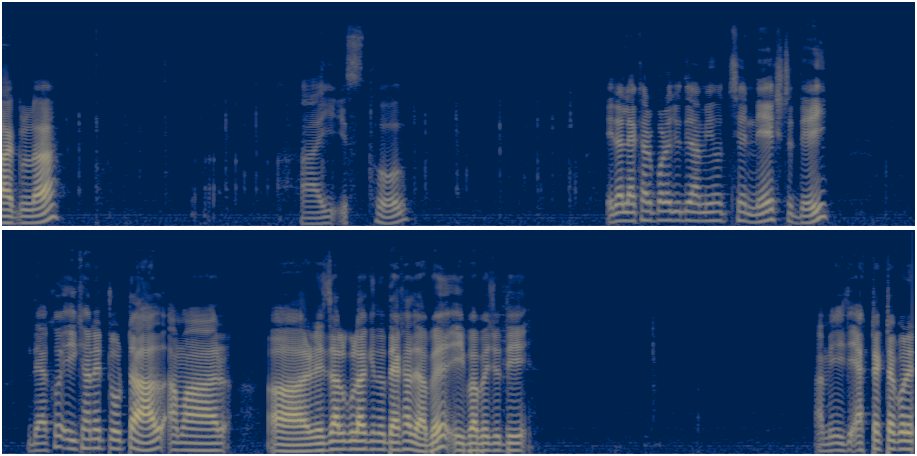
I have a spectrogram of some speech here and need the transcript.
পাগলা হাই স্কুল। এটা লেখার পরে যদি আমি হচ্ছে নেক্সট দেই, দেখো এইখানে টোটাল আমার রেজাল্টগুলো কিন্তু দেখা যাবে। এইভাবে যদি আমি এই যে একটা একটা করে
